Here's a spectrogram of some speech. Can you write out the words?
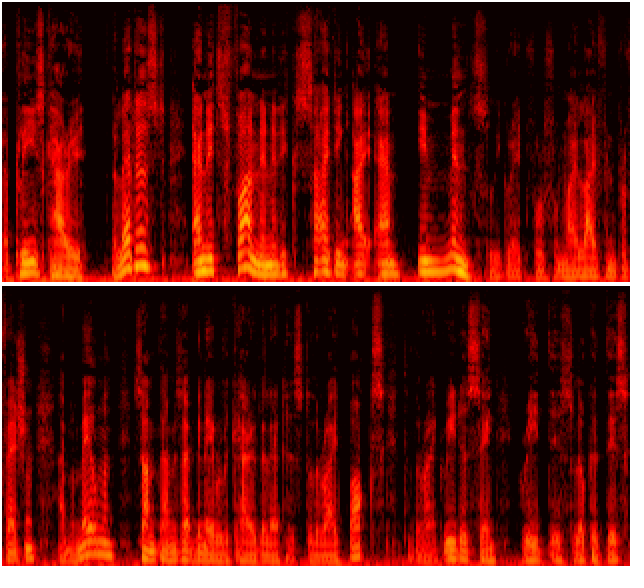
Uh, please carry the letters, and it's fun and it's exciting. I am immensely grateful for my life and profession. I'm a mailman. Sometimes I've been able to carry the letters to the right box, to the right readers, saying, read this, look at this.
